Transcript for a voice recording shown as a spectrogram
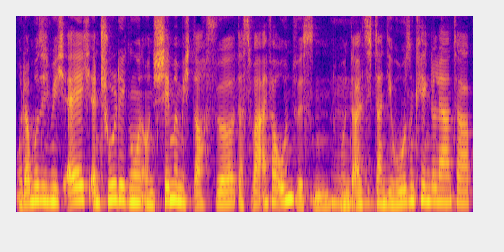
Und da muss ich mich echt entschuldigen und schäme mich dafür. Das war einfach Unwissen. Und als ich dann die Hosen kennengelernt habe,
